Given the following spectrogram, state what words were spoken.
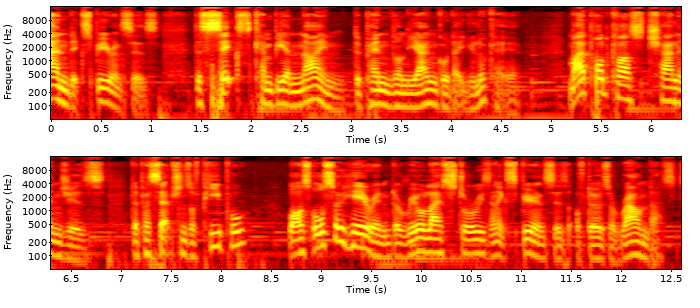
and experiences. The six can be a nine depending on the angle that you look at it. My podcast challenges the perceptions of people whilst also hearing the real life stories and experiences of those around us.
